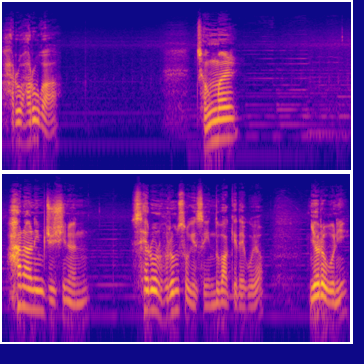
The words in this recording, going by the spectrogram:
하루하루가 정말 하나님 주시는 새로운 흐름 속에서 인도받게 되고요. 여러분이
